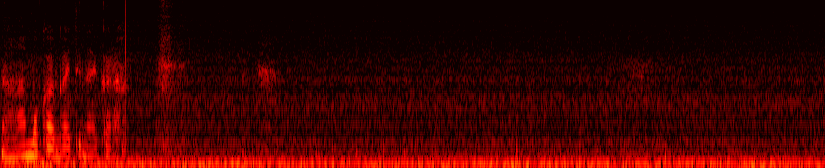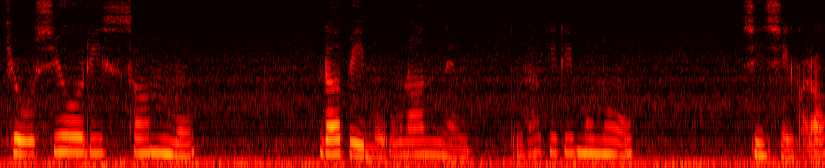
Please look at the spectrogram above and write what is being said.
何も考えてないから。今日しおりさんもラビーもおらんねん。裏切り者。シンシンから？ど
